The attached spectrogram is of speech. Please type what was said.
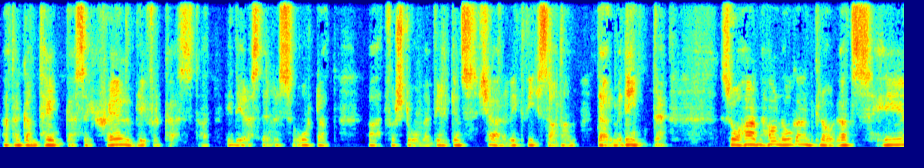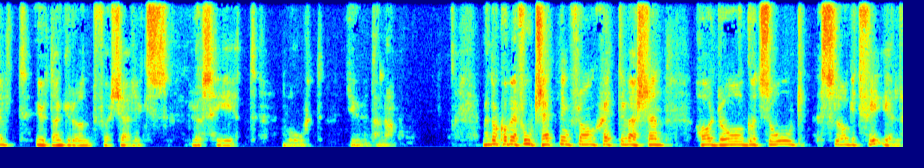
att han kan tänka sig själv bli förkastad i deras ställe. Svårt att, att förstå, men vilken kärlek visar han därmed inte. Så han har nog anklagats helt utan grund för kärlekslöshet mot judarna. Men då kommer fortsättning från sjätte versen. Har då Guds ord slagit fel?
